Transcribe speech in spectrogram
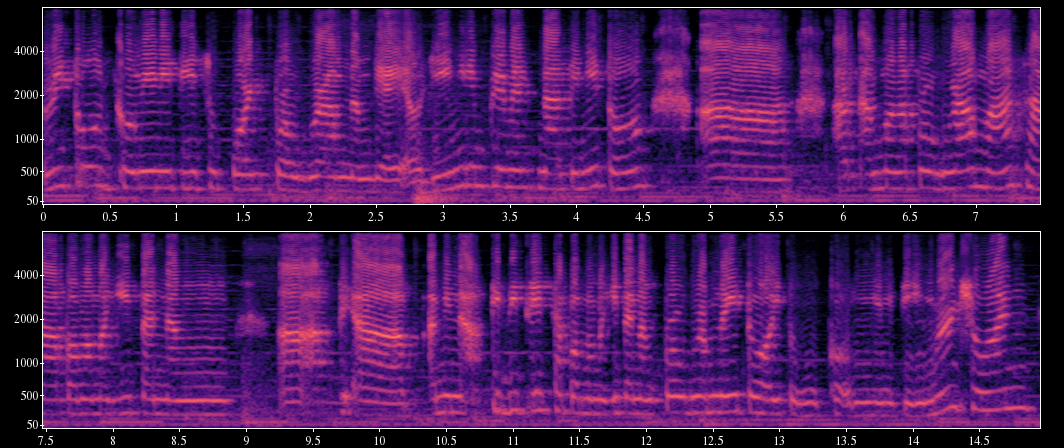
Retold Community Support Program ng DILG. Ini-implement natin ito ah, at ang mga programa sa pamamagitan ng ah, acti- ah, I mean, activities sa pamamagitan ng program na ito, itong community immersion,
